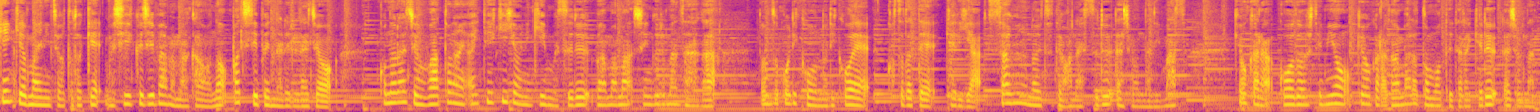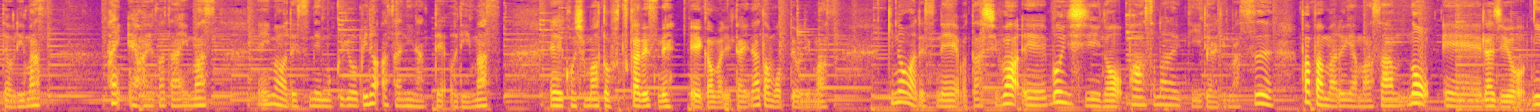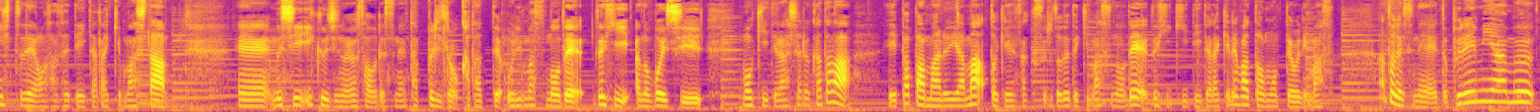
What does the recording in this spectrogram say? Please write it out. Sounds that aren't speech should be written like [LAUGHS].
元気を毎日お届け。虫育児ワーママカオのポジティブになれるラジオ。このラジオは都内 IT 企業に勤務するワーママシングルマザーがどん底離婚を乗り越え子育てキャリア資産運のについてお話しするラジオになります。今日から行動してみよう。今日から頑張ろうと思っていただけるラジオになっております。はいおはようございます。今はですね木曜日の朝になっております。えー、今週もあと2日ですね、えー、頑張りたいなと思っております。昨日はですね私は、えー、 Voicy のパーソナリティでありますパパ丸山さんの、えー、ラジオに出演をさせていただきました。えー、虫育児の良さをですねたっぷりと語っておりますのでぜひあの Voicy も聞いてらっしゃる方は、パパ丸山と検索すると出てきますのでぜひ聞いていただければと思っております。あとですね、えっと、プレミアム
